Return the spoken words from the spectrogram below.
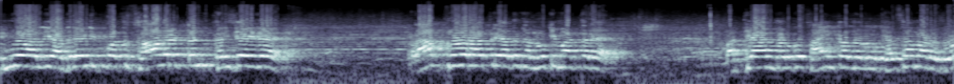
ಇನ್ನೂ ಅಲ್ಲಿ ಹದಿನೈದು ಇಪ್ಪತ್ತು ಸಾವಿರ ಟನ್ ಖನಿಜ ಇದೆ. ರಾತ್ರೋರಾತ್ರಿ ಅದನ್ನ ಲೂಟಿ ಮಾಡ್ತಾರೆ. ಮಧ್ಯಾಹ್ನದವರೆಗೂ ಸಾಯಂಕಾಲದವರೆಗೂ ಕೆಲಸ ಮಾಡೋದು.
